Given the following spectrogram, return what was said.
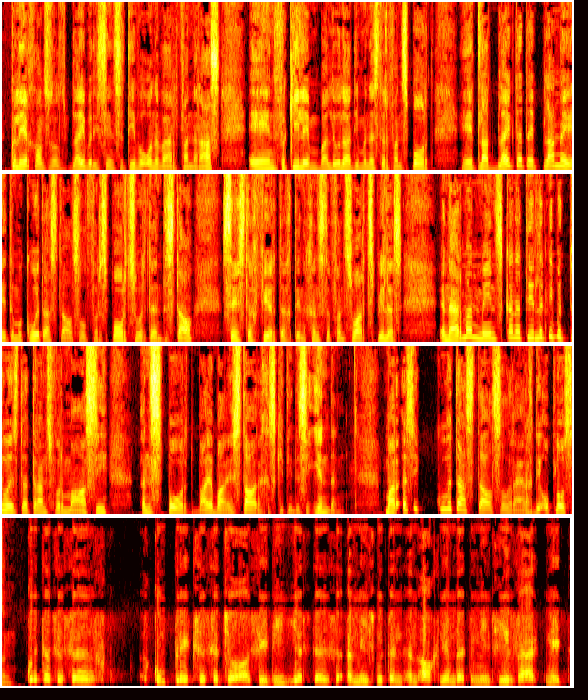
Kollegas, ons bly by die sensitiewe onderwerp van ras en Fikile Mbalula, die minister van sport, het laat blyk dat hy planne het om 'n kwota stelsel vir sportsoorte in te stel, 60-40 ten gunste van swart spelers. En Herman Mens kan natuurlik nie betwis dat transformasie in sport baie baie stadig geskied het. Dis die een ding. Maar is die kwota stelsel regtig die oplossing? Kwotas is 'n komplekse situasie. Die eerste is 'n mens moet in, in ag neem dat 'n mens hier werk met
